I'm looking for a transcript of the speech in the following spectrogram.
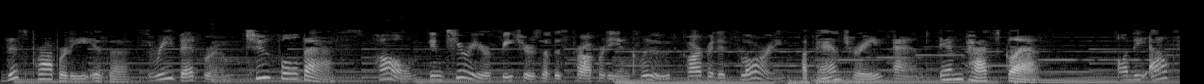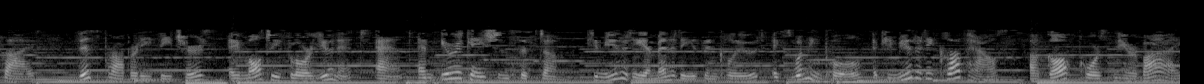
This property is a three bedroom, two full baths home. Interior features of this property include carpeted flooring, a pantry, and impact glass. On the outside, this property features a multi-floor unit and an irrigation system. Community amenities include a swimming pool, a community clubhouse, a golf course nearby,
